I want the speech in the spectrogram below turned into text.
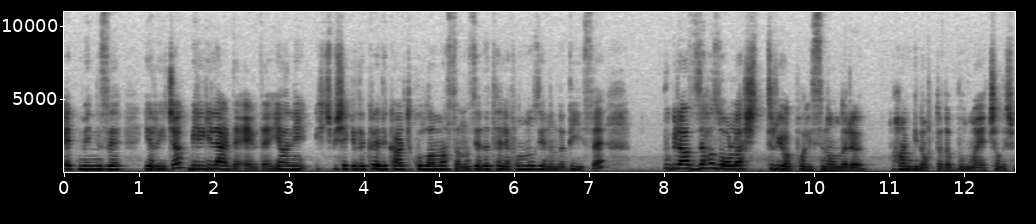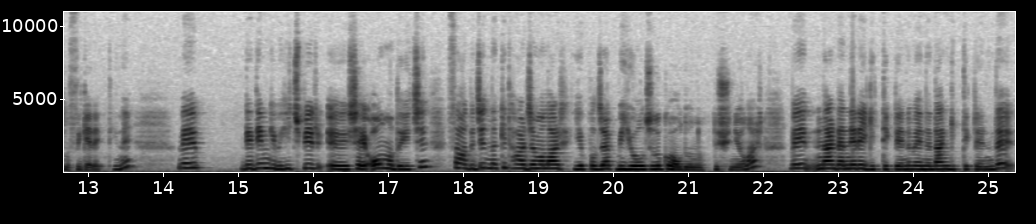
etmenize yarayacak bilgiler de evde. Yani hiçbir şekilde kredi kartı kullanmazsanız ya da telefonunuz yanında değilse bu biraz daha zorlaştırıyor polisin onları hangi noktada bulmaya çalışması gerektiğini. Ve dediğim gibi hiçbir e, şey olmadığı için sadece nakit harcamalar yapılacak bir yolculuk olduğunu düşünüyorlar. Ve nereden nereye gittiklerini ve neden gittiklerini de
